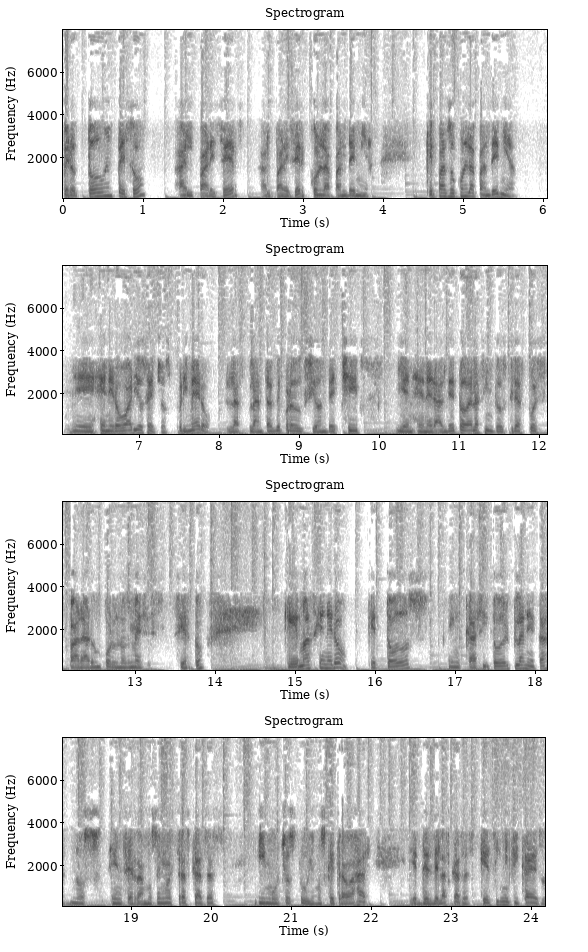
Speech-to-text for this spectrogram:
pero todo empezó, al parecer, al parecer, con la pandemia. ¿Qué pasó con la pandemia? Eh, generó varios hechos. Primero, las plantas de producción de chips y en general de todas las industrias pues pararon por unos meses, ¿cierto? ¿Qué más generó? Que todos en casi todo el planeta nos encerramos en nuestras casas y muchos tuvimos que trabajar eh, desde las casas. ¿Qué significa eso?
